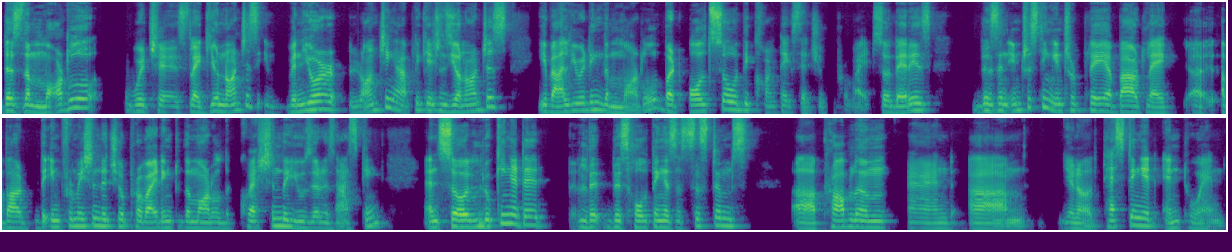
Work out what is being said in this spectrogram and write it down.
does the model which is like you're not just when you're launching applications you're not just evaluating the model but also the context that you provide so there is there's an interesting interplay about like uh, about the information that you're providing to the model the question the user is asking and so looking at it this whole thing as a systems uh, problem and um, you know testing it end to end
